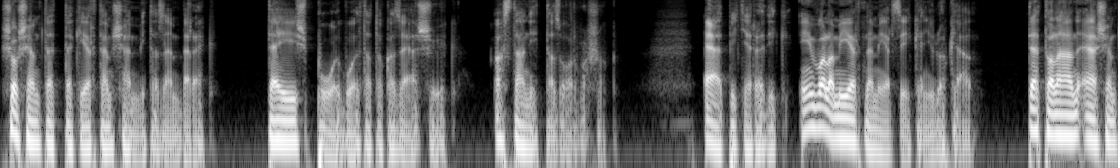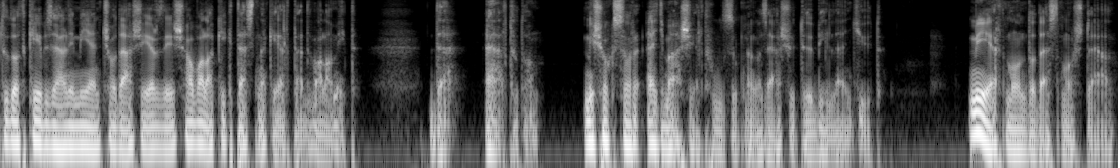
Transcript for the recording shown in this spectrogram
Sosem tettek értem semmit az emberek. Te és Pól voltatok az elsők, aztán itt az orvosok. Elpityeredik, én valamiért nem érzékenyülök el. Te talán el sem tudod képzelni, milyen csodás érzés, ha valakik tesznek érted valamit. De el tudom. Mi sokszor egymásért húzzuk meg az elsütő billentyűt. Miért mondod ezt most el?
